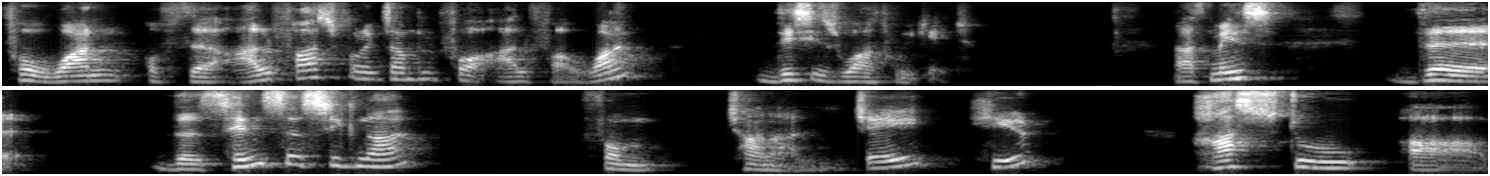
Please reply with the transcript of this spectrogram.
for one of the alphas, for example, for alpha 1, this is what we get. That means the, the sensor signal from channel J here has to uh,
